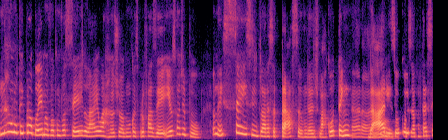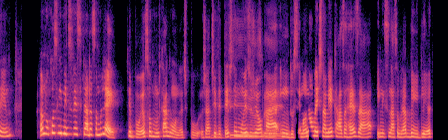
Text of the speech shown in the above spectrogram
não, não tem problema, eu vou com você e lá eu arranjo alguma coisa pra eu fazer. E eu só, tipo, eu nem sei se lá nessa praça onde a gente marcou tem Caralho. bares ou coisas acontecendo. Eu não consegui me desvencilhar dessa mulher. Tipo, eu sou muito cagona. Tipo, eu já tive testemunhas de Jeová indo semanalmente na minha casa rezar e me ensinar sobre a Bíblia,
